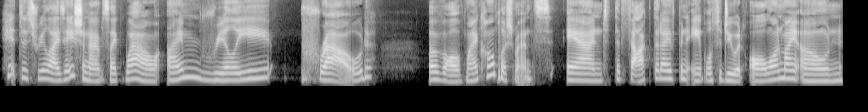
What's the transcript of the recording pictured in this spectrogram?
hit this realization. I was like, wow, I'm really proud of all of my accomplishments and the fact that I've been able to do it all on my own.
